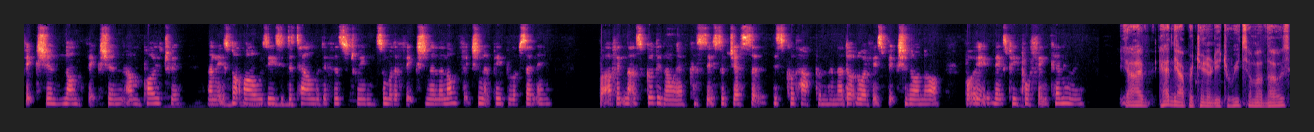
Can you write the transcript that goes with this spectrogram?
fiction, non-fiction, and poetry. And it's not always easy to tell the difference between some of the fiction and the non-fiction that people have sent in. But I think that's good in a way because it suggests that this could happen. And I don't know if it's fiction or not, but it makes people think anyway. Yeah, I've had the opportunity to read some of those,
